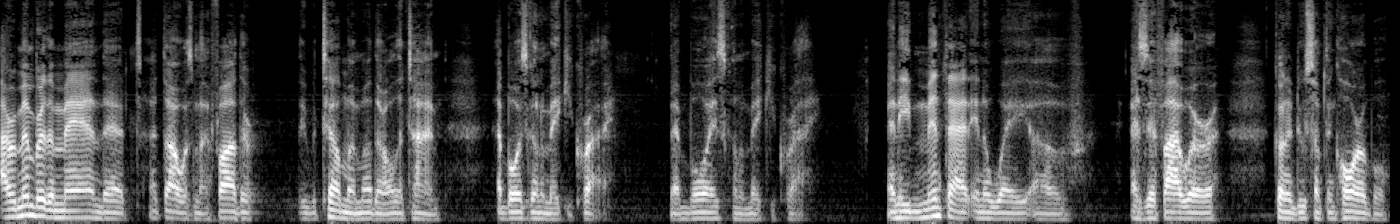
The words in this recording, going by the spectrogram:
I remember the man that I thought was my father he would tell my mother all the time, that boy's going to make you cry. That boy is going to make you cry. And he meant that in a way of as if I were going to do something horrible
